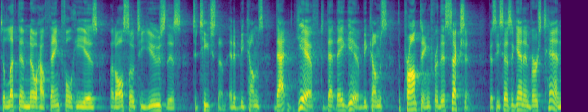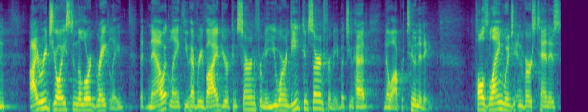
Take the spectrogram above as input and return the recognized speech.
to let them know how thankful he is, but also to use this to teach them. And it becomes that gift that they give becomes the prompting for this section. Because he says again in verse 10, I rejoiced in the Lord greatly that now at length you have revived your concern for me. You were indeed concerned for me, but you had no opportunity. Paul's language in verse 10 is,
